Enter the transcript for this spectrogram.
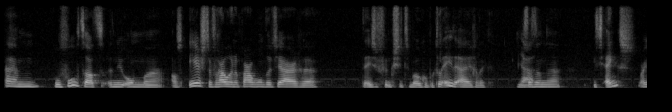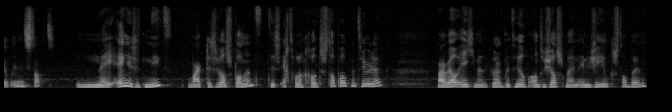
Um, hoe voelt dat nu om uh, als eerste vrouw in een paar honderd jaar uh, deze functie te mogen bekleden eigenlijk? Ja. Is dat een, uh, iets engs waar je op instapt? Nee, eng is het niet. Maar het is wel spannend. Het is echt wel een grote stap ook natuurlijk. Maar wel eentje met, waar ik met heel veel enthousiasme en energie ingestapt ben.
